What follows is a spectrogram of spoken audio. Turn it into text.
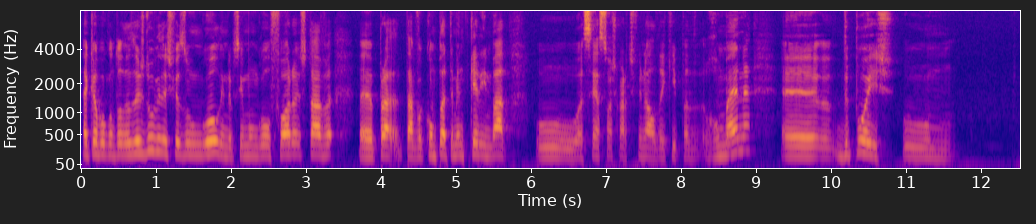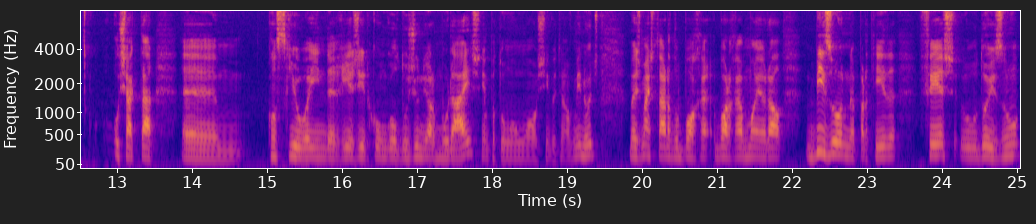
acabou com todas as dúvidas, fez um gol, ainda por cima um gol fora, estava, estava completamente carimbado o acesso aos quartos de final da equipa romana. Uh, depois o, o Shakhtar uh, conseguiu ainda reagir com um gol do Júnior Moraes, empatou 1 a 1 aos 59 minutos, mas mais tarde o Borja, Borja Maioral bisou na partida, fez o 2-1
